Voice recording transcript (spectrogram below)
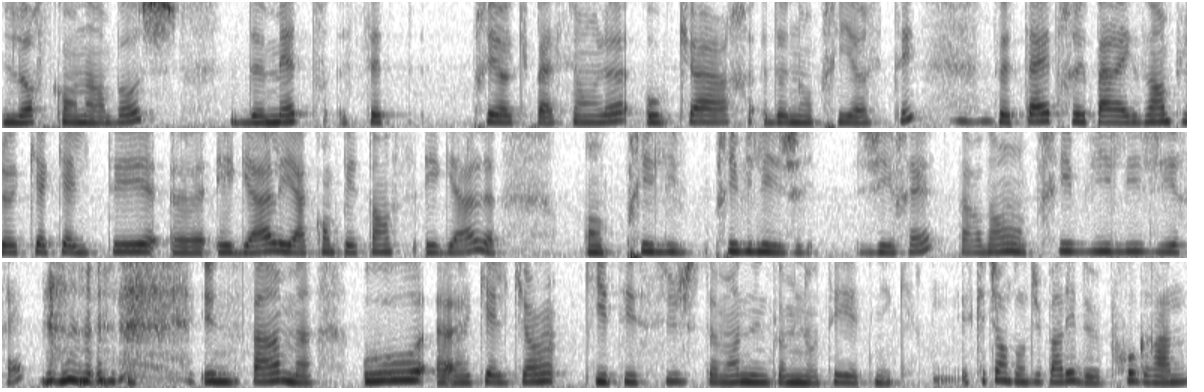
lorsqu'on embauche, de mettre cette préoccupation-là au cœur de nos priorités. Mhm. Peut-être, par exemple, qu'à qualité euh, égale et à compétence égale, on privilégierait, pardon, on privilégierait une femme ou euh, quelqu'un qui est issu justement d'une communauté ethnique. Est-ce que tu as entendu parler de programmes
